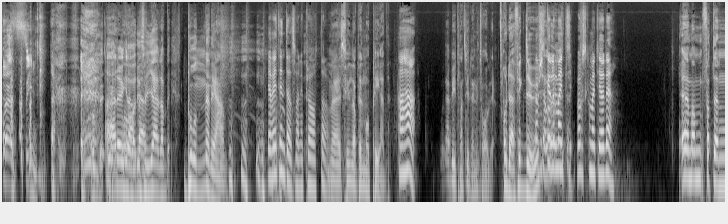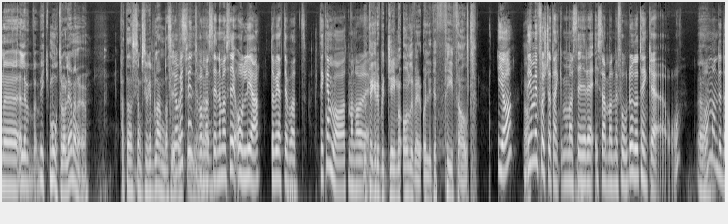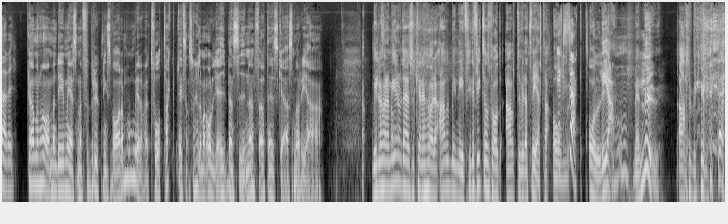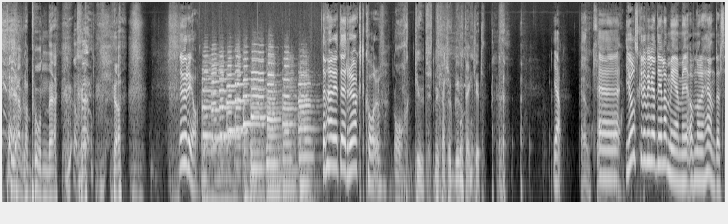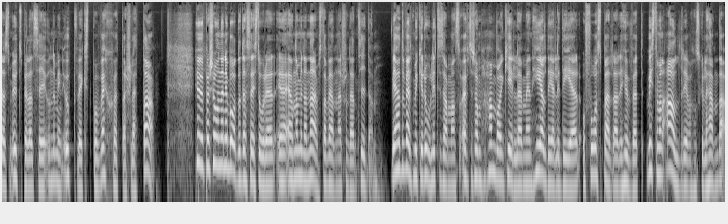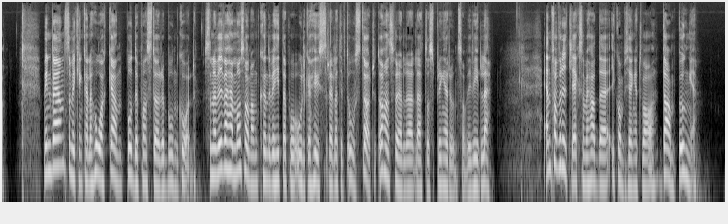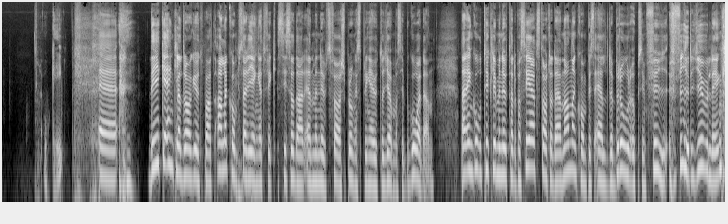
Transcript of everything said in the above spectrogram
På en synda. Ja, du, Åh, det är så jävla... Bonnen är han. Jag vet inte ens vad ni pratar om. Nej, syndap är en moped. Aha, Och där byter man tydligen inte olja. Och där fick du varför, skulle man inte, varför ska man inte göra det? Eh, man, för att den, eh, eller motorolja menar du? För att den liksom ska blandas i Jag vet bensin, inte vad man säger. När man säger olja, då vet jag bara att det kan vara att man Då har... tänker du på Jamie Oliver och lite Theethalt. Ja, det är min första tanke. Om man säger det i samband med fordon, då tänker jag, åh, vad har man det där i? Ja, man har, men det är mer som en förbrukningsvara på väl? Tvåtakt liksom, så häller man olja i bensinen för att det ska smörja. Vill du höra mer av det här så kan ni höra Albin i Fritte Fritzons podd Allt du velat veta om Exakt! olja. Men nu, Albin, jävla bonde. ja. Nu är det jag. Den här heter Rökt korv. Åh gud, nu kanske det blir något äckligt. Äntligen. Eh, jag skulle vilja dela med mig av några händelser som utspelade sig under min uppväxt på Västgötaslätta. Huvudpersonen i båda dessa historier är en av mina närmsta vänner från den tiden. Vi hade väldigt mycket roligt tillsammans och eftersom han var en kille med en hel del idéer och få spärrar i huvudet visste man aldrig vad som skulle hända. Min vän, som vi kan kalla Håkan, bodde på en större bondgård. Så när vi var hemma hos honom kunde vi hitta på olika hyss relativt ostört då hans föräldrar lät oss springa runt som vi ville. En favoritlek som vi hade i kompisgänget var dampunge. Okej. Eh, Det gick i enkla drag ut på att alla kompisar i gänget fick sisådär en minuts försprång att springa ut och gömma sig på gården. När en godtycklig minut hade passerat startade en annan kompis äldre bror upp sin fyrhjuling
